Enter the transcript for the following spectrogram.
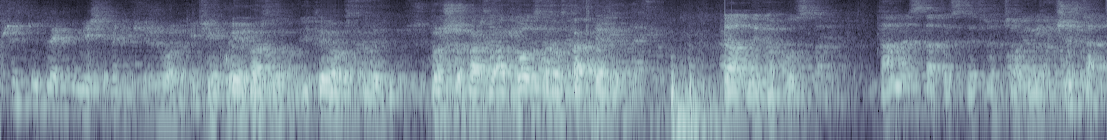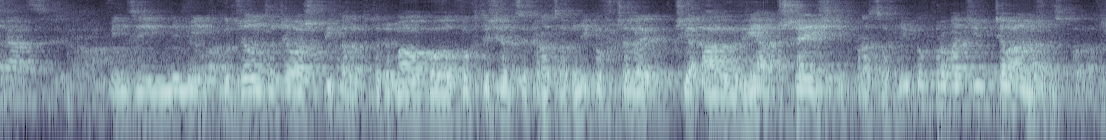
wszystkim tutaj w tym mieście będzie się żyło lepiej. Dziękuję bardzo. I tyle Proszę bardzo, adwokat, ostatnia. Radny Kapusta. Dane statystyczne trzeba umieć czytać. Między innymi w Grudziądzu działa szpital, który ma około 2000 pracowników, czyli- czy lwia część tych pracowników prowadzi działalność gospodarczą.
